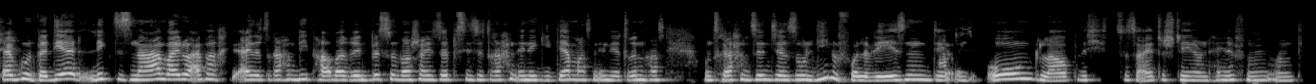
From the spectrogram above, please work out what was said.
Ja gut, bei dir liegt es nahe, weil du einfach eine Drachenliebhaberin bist und wahrscheinlich selbst diese Drachenenergie dermaßen in dir drin hast. Und Drachen sind ja so liebevolle Wesen, die uns unglaublich zur Seite stehen und helfen. Und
